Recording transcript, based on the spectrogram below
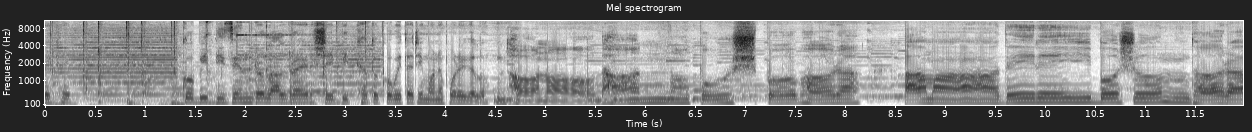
দেখে কবি দ্বিজেন্দ্র লাল রায়ের সেই বিখ্যাত কবিতাটি মনে পড়ে গেল। ধন ধান্য পুষ্প ভরা আমাদের এই বসুন্ধরা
